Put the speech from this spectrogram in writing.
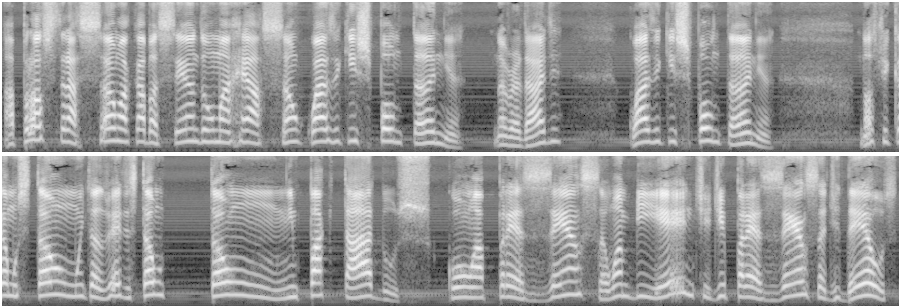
A prostração acaba sendo uma reação quase que espontânea, não é verdade? Quase que espontânea. Nós ficamos tão, muitas vezes, tão, tão impactados com a presença, o ambiente de presença de Deus,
